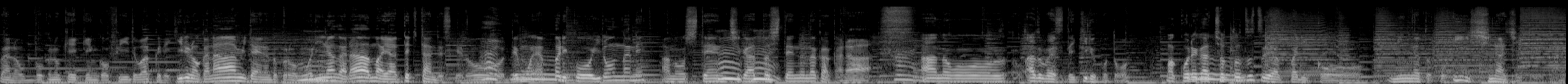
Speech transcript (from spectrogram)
あの僕の経験をフィードバックできるのかなみたいなところを盛りながら、まあ、やってきたんですけど、はい。でもやっぱりこういろんなねあの視点、うん違った視点の中から、はあのアドバイスできること、まあ、これがちょっとずつやっぱりこうみんなとこういいシナジーというかね、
